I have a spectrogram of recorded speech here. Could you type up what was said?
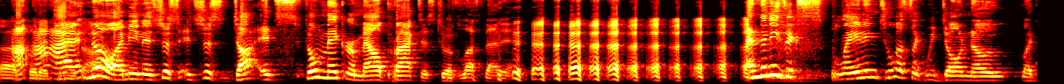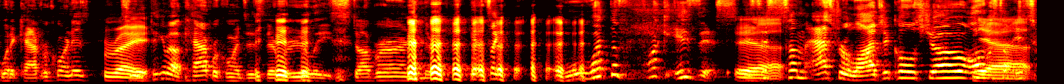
Uh, I, footage I, I no, I mean it's just it's just it's filmmaker malpractice to have left that in. and then he's explaining to us like we don't know like what a Capricorn is. So the Right. thing about Capricorns is they're really stubborn. And they're, it's like, what the fuck is this? Is this some astrological show? All of a sudden, Yeah. it's.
